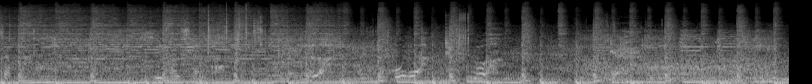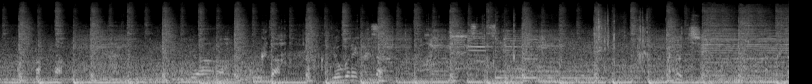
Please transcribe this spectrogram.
시작부터 심상치 않다. 우와, 뭐냐? 우와. 야. 야, 크다. 요번에 크다. 그렇지. 크다.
